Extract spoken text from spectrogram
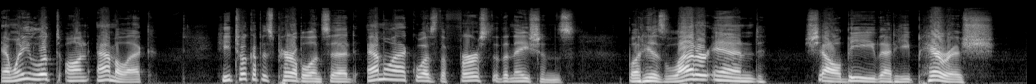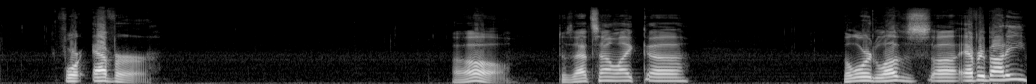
And when he looked on Amalek, he took up his parable and said, Amalek was the first of the nations, but his latter end shall be that he perish forever. Oh, does that sound like uh, the Lord loves uh, everybody?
